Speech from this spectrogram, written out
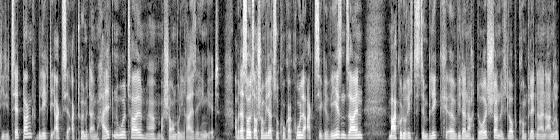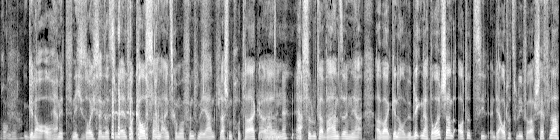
Die DZ Bank belegt die Aktie aktuell mit einem Haltenurteil. Ja, mal schauen, wo die Reise hingeht. Aber das soll es auch schon wieder zur Coca-Cola-Aktie gewesen sein. Marco, du richtest den Blick äh, wieder nach Deutschland. Ich glaube, komplett in eine andere Branche. Genau, auch ja. mit nicht solch sensationellen Verkaufszahlen. 1,5 Milliarden Flaschen pro Tag. Ähm, Wahnsinn, ne? ja. Absoluter Wahnsinn, ja. Aber genau, wir blicken nach Deutschland. Autozie der Autozulieferer Scheffler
